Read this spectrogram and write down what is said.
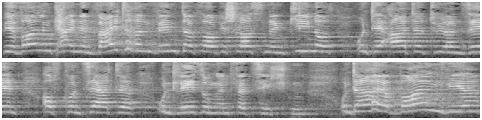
Wir wollen keinen weiteren Winter vor geschlossenen Kinos und Theatertüren sehen, auf Konzerte und Lesungen verzichten. Und daher wollen wir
